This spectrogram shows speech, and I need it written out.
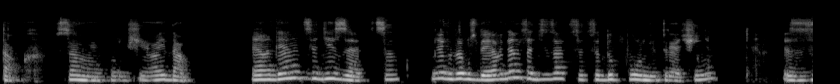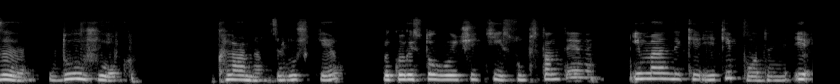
Так, все мої хороші, гайда. Ergänze die Sätze Як завжди, організація це доповнюють речення з дужок, кламер це дужки, використовуючи ті субстантиви, іменники, які подані. І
